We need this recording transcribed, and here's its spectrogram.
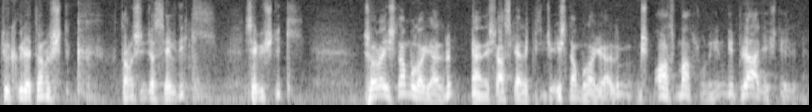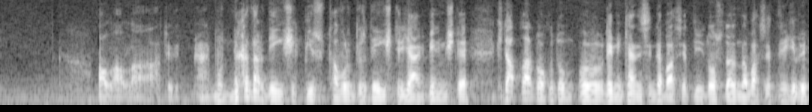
türküyle tanıştık. Tanışınca sevdik, seviştik. Sonra İstanbul'a geldim. Yani işte askerlik bitince İstanbul'a geldim. İşte Mahsuni'nin bir plağı geçti elime. Allah Allah dedim. Yani bu ne kadar değişik bir tavırdır, değiştir. Yani benim işte kitaplarda okuduğum, o demin kendisinde bahsettiği, dostların da bahsettiği gibi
